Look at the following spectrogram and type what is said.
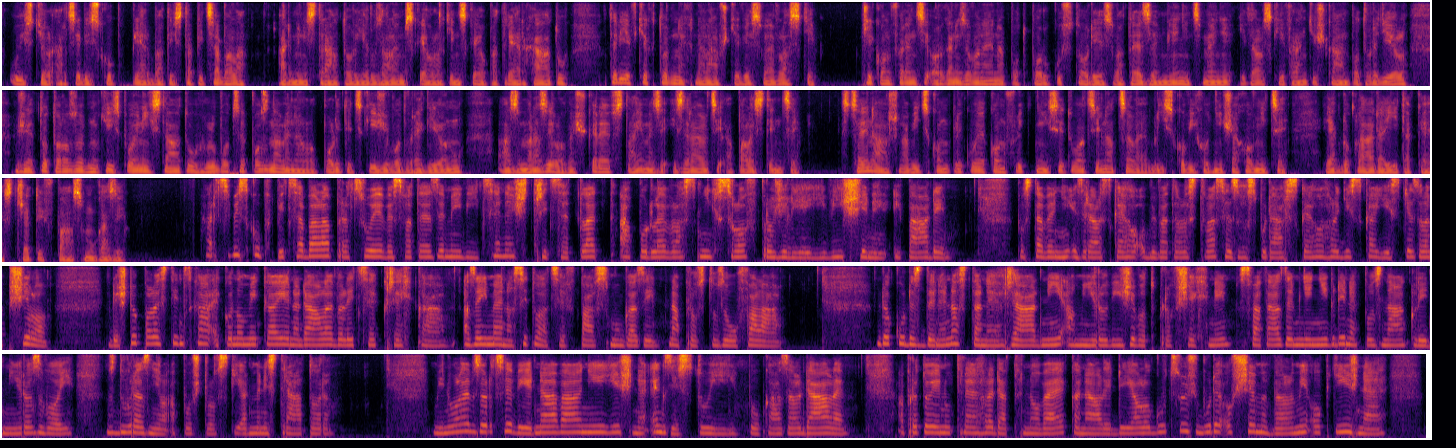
ujistil arcibiskup Pierre Batista Pizzabala, administrátor Jeruzalémského latinského patriarchátu, který je v těchto dnech na návštěvě své vlasti. Při konferenci organizované na podporu kustodie svaté země nicméně italský františkán potvrdil, že toto rozhodnutí Spojených států hluboce poznamenalo politický život v regionu a zmrazilo veškeré vztahy mezi Izraelci a Palestinci. Scénář navíc komplikuje konfliktní situaci na celé blízkovýchodní šachovnici, jak dokládají také střety v pásmu Gazy. Arcibiskup Pizzabala pracuje ve svaté zemi více než 30 let a podle vlastních slov prožil její výšiny i pády. Postavení izraelského obyvatelstva se z hospodářského hlediska jistě zlepšilo, kdežto palestinská ekonomika je nadále velice křehká a zejména situace v pásmu Gazy naprosto zoufalá. Dokud zde nenastane řádný a mírový život pro všechny, svatá země nikdy nepozná klidný rozvoj, zdůraznil apoštolský administrátor. Minulé vzorce vyjednávání již neexistují, poukázal dále, a proto je nutné hledat nové kanály dialogu, což bude ovšem velmi obtížné,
